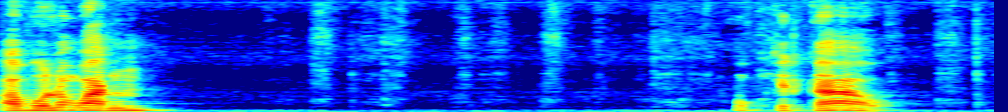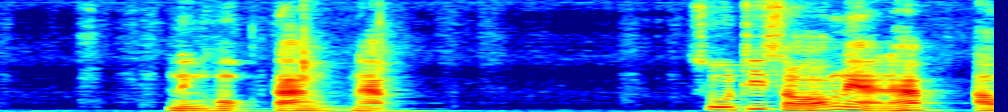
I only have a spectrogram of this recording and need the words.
เอาผลรางวัลหกเจ็ดเก้าหนึ่งหกตั้งนะครับ สูตรที่สองเนี่ยนะครับ เอา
